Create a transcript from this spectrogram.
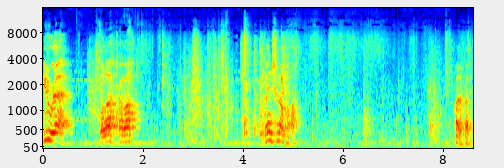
于主任，走了，查房。赶紧吃两口啊！快点，快点！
